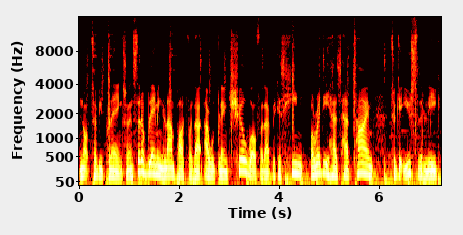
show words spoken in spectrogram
not to be playing. So instead of blaming Lampard for that, I would blame Chilwell for that because he already has had time to get used to the league,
